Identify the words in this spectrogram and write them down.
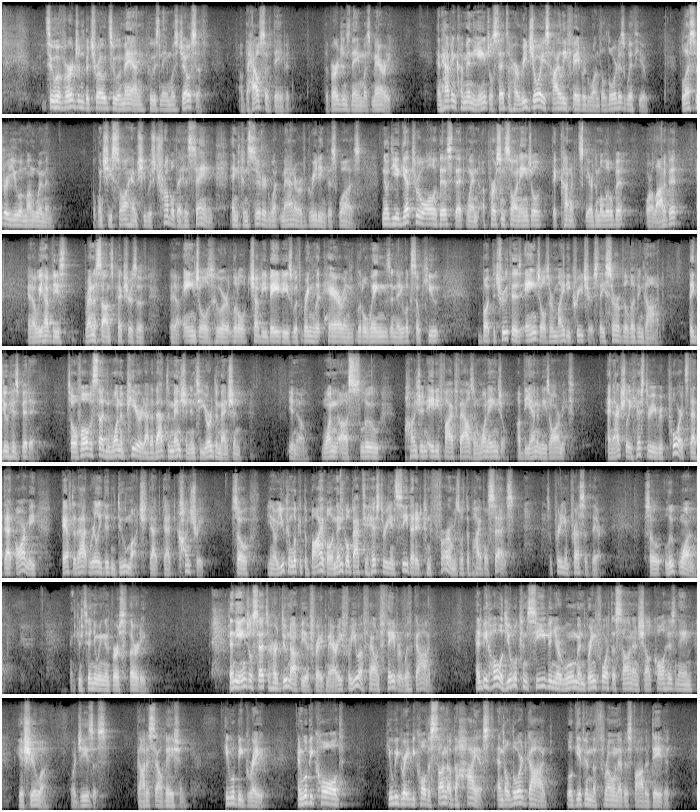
To a virgin betrothed to a man whose name was Joseph, of the house of David. The virgin's name was Mary. And having come in, the angel said to her, Rejoice, highly favored one, the Lord is with you. Blessed are you among women. But when she saw him, she was troubled at his saying and considered what manner of greeting this was. Now, do you get through all of this that when a person saw an angel, that kind of scared them a little bit or a lot of it? You know, we have these Renaissance pictures of you know, angels who are little chubby babies with ringlet hair and little wings, and they look so cute. But the truth is, angels are mighty creatures. They serve the living God, they do his bidding. So if all of a sudden one appeared out of that dimension into your dimension, you know, one uh, slew 185,000, one angel of the enemy's armies. And actually, history reports that that army, after that, really didn't do much, that, that country. So, you know, you can look at the Bible and then go back to history and see that it confirms what the Bible says. So, pretty impressive there. So, Luke 1, and continuing in verse 30. Then the angel said to her, Do not be afraid, Mary, for you have found favor with God. And behold, you will conceive in your womb and bring forth a son, and shall call his name Yeshua, or Jesus. God is salvation. He will be great, and will be called, he will be great and be called the Son of the Highest, and the Lord God will give him the throne of his father David.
